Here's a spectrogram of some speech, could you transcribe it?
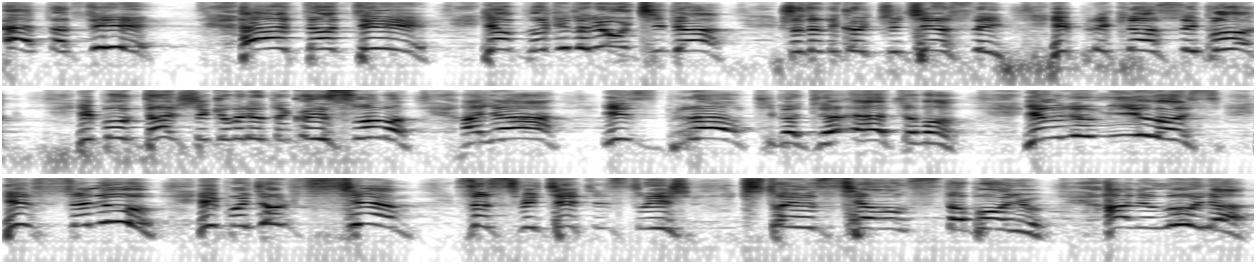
это ты! Это ты! Я благодарю тебя, что ты такой чудесный и прекрасный Бог. И Бог дальше говорил такое слово, а я избрал тебя для этого. Я влю милость, исцелю, и пойдешь всем засвидетельствуешь, что я сделал с тобою. Аллилуйя!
